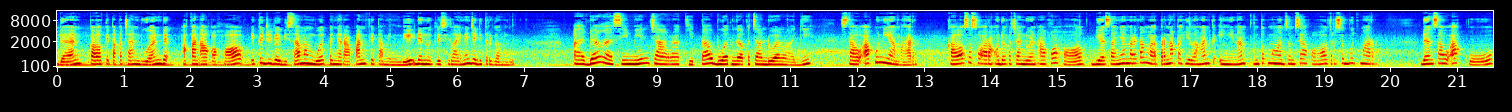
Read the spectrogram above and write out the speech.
Dan kalau kita kecanduan akan alkohol, itu juga bisa membuat penyerapan vitamin B dan nutrisi lainnya jadi terganggu. Ada nggak sih Min cara kita buat nggak kecanduan lagi? Setahu aku nih ya Mar, kalau seseorang udah kecanduan alkohol, biasanya mereka nggak pernah kehilangan keinginan untuk mengonsumsi alkohol tersebut Mar. Dan setahu aku,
